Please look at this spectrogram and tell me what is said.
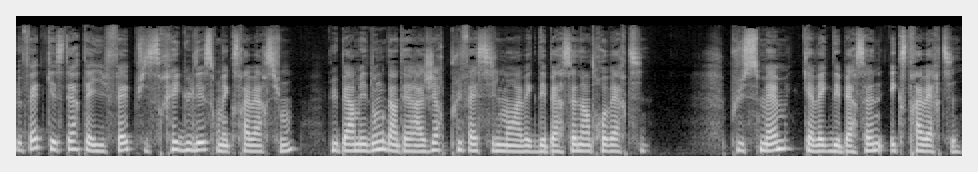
Le fait qu'Esther Taïfet puisse réguler son extraversion lui permet donc d'interagir plus facilement avec des personnes introverties, plus même qu'avec des personnes extraverties.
